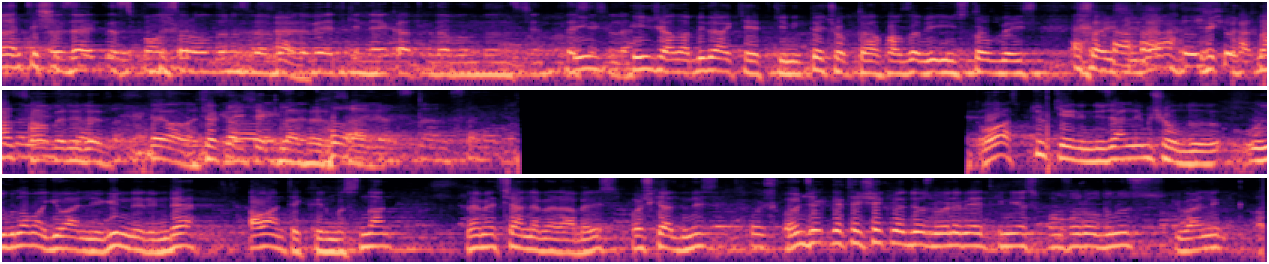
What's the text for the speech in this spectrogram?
Ben teşekkür Özellikle sponsor olduğunuz ve böyle bir etkinliğe katkıda bulunduğunuz için teşekkürler. İn- İnşallah bir dahaki etkinlikte çok daha fazla bir install base sayısıyla Teşekkür tekrardan ederim sohbet inşallah. ederiz. Eyvallah. Çok Sağ olun. teşekkürler. efendim. Sağ Kolay olun. gelsin abi. Sağ olun. OASP Türkiye'nin düzenlemiş olduğu uygulama güvenliği günlerinde Avantek firmasından Mehmet Şen'le beraberiz. Hoş geldiniz. Öncelikle teşekkür ediyoruz böyle bir etkinliğe sponsor oldunuz. Güvenlik e,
